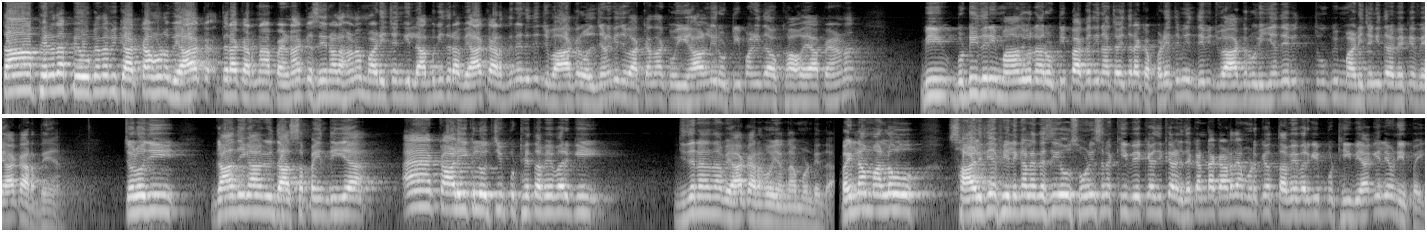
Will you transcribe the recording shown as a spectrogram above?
ਤਾਂ ਫਿਰ ਇਹਦਾ ਪਿਓ ਕਹਿੰਦਾ ਵੀ ਕਾਕਾ, ਹੁਣ ਵਿਆਹ ਤੇਰਾ ਕਰਨਾ ਪੈਣਾ ਕਿਸੇ ਨਾਲ, ਹਨਾ? ਮਾੜੀ ਚੰਗੀ ਲੱਭ ਗਈ, ਤੇਰਾ ਵਿਆਹ ਕਰ ਦੇਣੇ ਨਹੀਂ ਤੇ ਜਵਾਕ ਰੁੱਲ ਜਾਣਗੇ, ਜਵਾਕਾਂ ਦਾ ਕੋਈ ਹਾਲ ਨਹੀਂ, ਰੋਟੀ ਪਾਣੀ ਦਾ ਔਖਾ ਹੋਇਆ ਪਿਆ, ਹਨਾ? ਵੀ ਬੁੱਢੀ ਤੇਰੀ ਮਾਂ ਦੇ ਕੋਲ ਨਾ ਰੋਟੀ ਪੱਕਦੀ, ਨਾ ਚਾਹੀ ਤੇਰਾ ਕੱਪੜੇ ਤੇ ਵੀ ਹੁੰਦੇ, ਵੀ ਜਵਾਕ ਰੁਲੀ ਜਾਂਦੇ, ਵੀ ਤੂੰ ਕੋਈ ਮਾੜੀ ਚੰਗੀ ਤਰ੍ਹਾਂ ਵੇਖ ਕੇ ਵਿਆਹ ਕਰਦੇ ਆ। ਚਲੋ ਜੀ ਗਾਂ ਦੀ ਗਾਂ ਕੋਈ ਦੱਸ ਪੈਂਦੀ ਆ, ਐ ਕਾਲੀ ਕਲੋਚੀ ਪੁੱਠੇ ਤਵੇ ਵਰਗੀ ਜਿਹਦੇ ਨਾਲ ਇਹਦਾ ਵਿਆਹ ਕਰ ਹੋ ਜਾਂਦਾ ਮੁੰਡੇ ਦਾ। ਪਹਿਲਾਂ ਮੰਨ ਲਓ ਸਾਲੀ ਦੀਆਂ ਫੀਲਿੰਗਾਂ ਲੈਂਦੇ ਸੀ, ਉਹ ਸੋਹਣੀ ਸੁਨੱਖੀ ਵੇਖ ਕੇ ਉਹਦੀ ਘਰ ਦਾ ਕੰਡਾ ਕੱਢਦਾ, ਮੁੜ ਕੇ ਉਹ ਤਵੇ ਵਰਗੀ ਪੁੱਠੀ ਵਿਆਹ ਕੇ ਲਿਆਉਣੀ ਪਈ।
